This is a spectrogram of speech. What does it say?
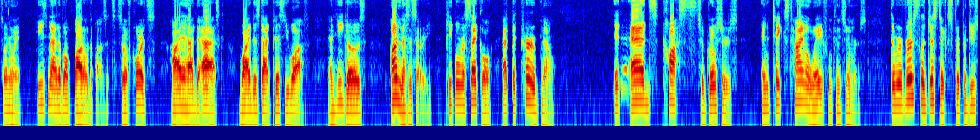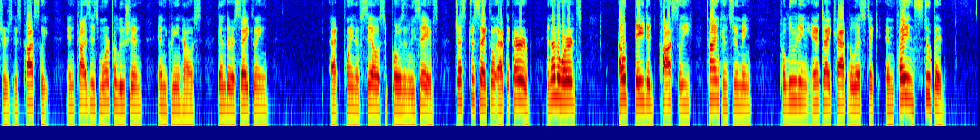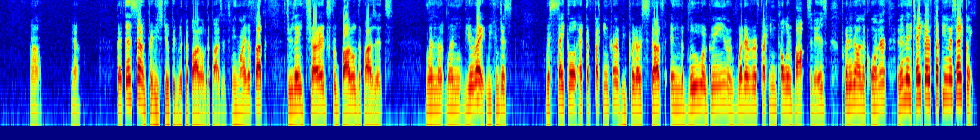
So, anyway, he's mad about bottle deposits. So, of course, I had to ask, why does that piss you off? And he goes, unnecessary. People recycle at the curb now. It adds costs to grocers and takes time away from consumers. The reverse logistics for producers is costly and causes more pollution and greenhouse than the recycling at point of sale supposedly saves. Just recycle at the curb. In other words, outdated, costly, time consuming, polluting, anti capitalistic, and plain stupid. Oh, yeah. That does sound pretty stupid with the bottle deposits. I mean, why the fuck do they charge for bottle deposits when the when you're right, we can just recycle at the fucking curb. We put our stuff in the blue or green or whatever fucking color box it is, put it on the corner, and then they take our fucking recycling.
